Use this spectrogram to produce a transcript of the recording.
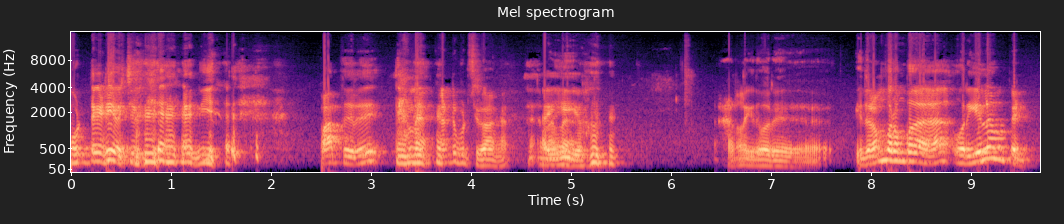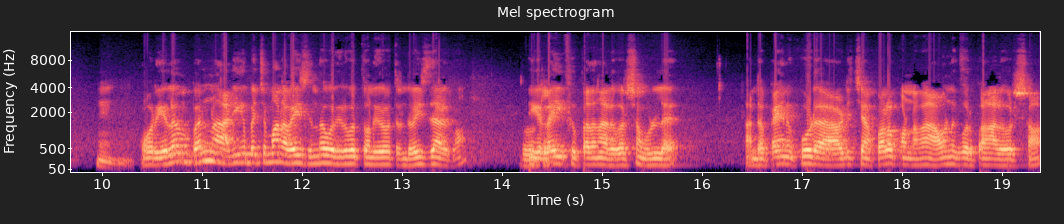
முட்டை ஐடியா வச்சிருக்கேன் நீ பார்த்துரு கண்டுபிடிச்சிருவாங்க. ஐயோ அதனால் இது ஒரு இது ரொம்ப ரொம்ப ஒரு இளம் பெண். ஒரு இளம் பெண் அதிகபட்சமான வயசு இருந்தால் ஒரு இருபத்தொன்று இருபத்திரெண்டு வயசு தான் இருக்கும். நீங்கள் லைஃப் பதினாலு வருஷம் உள்ள அந்த பையனை கூட அடித்தான் கொலை பண்ணவன் அவனுக்கு ஒரு பதினாலு வருஷம்.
